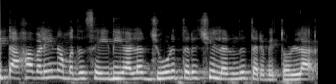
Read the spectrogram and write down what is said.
இத்தகவலை நமது செய்தியாளர் ஜூடு திருச்சியிலிருந்து தெரிவித்துள்ளார்.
